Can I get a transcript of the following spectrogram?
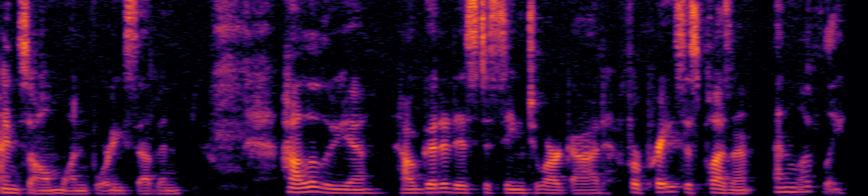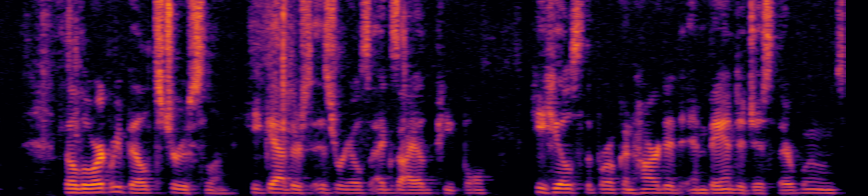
and Psalm 147. Hallelujah. How good it is to sing to our God, for praise is pleasant and lovely. The Lord rebuilds Jerusalem. He gathers Israel's exiled people. He heals the brokenhearted and bandages their wounds.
